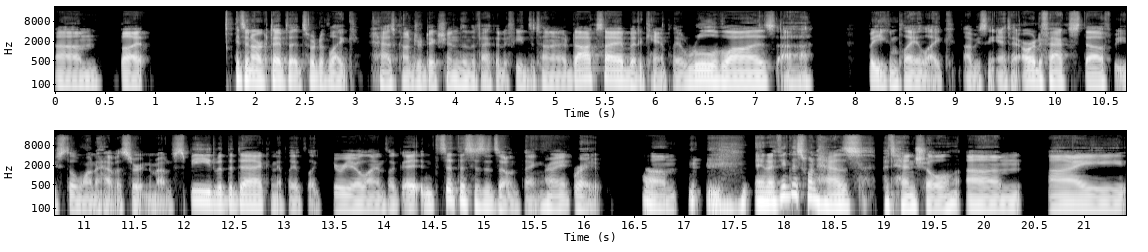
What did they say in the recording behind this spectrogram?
Um, but it's an archetype that sort of like has contradictions in the fact that it feeds a ton out of Dockside, but it can't play Rule of Laws. Uh, but you can play like obviously anti-artifact stuff, but you still want to have a certain amount of speed with the deck, and it plays like curio lines. Like it, this is its own thing, right? Right. Um, and I think this one has potential. Um, I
